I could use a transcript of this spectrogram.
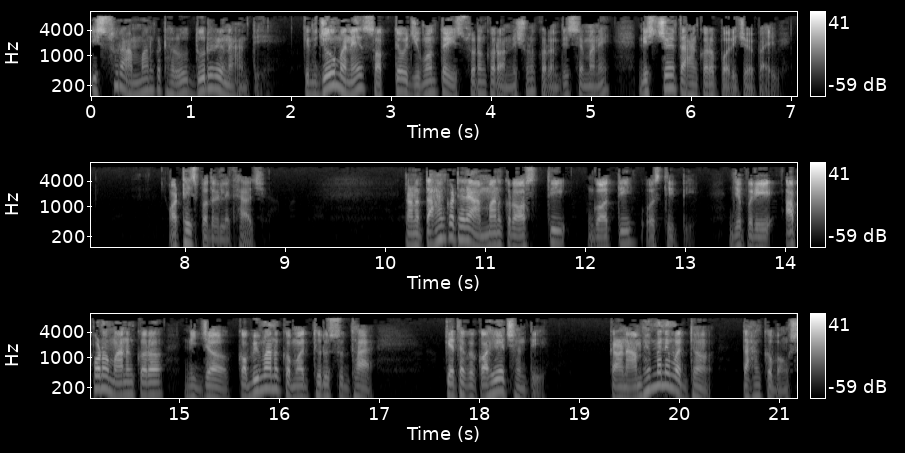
ଈଶ୍ୱର ଆମମାନଙ୍କଠାରୁ ଦୂରରେ ନାହାନ୍ତି। କିନ୍ତୁ ଯେଉଁମାନେ ସତ୍ୟ ଓ ଜୀବନ୍ତ ଈଶ୍ୱରଙ୍କର ଅନ୍ୱେଷଣ କରନ୍ତି ସେମାନେ ନିଶ୍ଚୟ ତାହାଙ୍କର ପରିଚୟ ପାଇବେ। ଅଠେଇଶ ପଦରେ ଲେଖା ଅଛି କାରଣ ତାହାଙ୍କଠାରେ ଆମମାନଙ୍କର ଅସ୍ଥି ଗତି ଓ ସ୍ଥିତି ଯେପରି ଆପଣମାନଙ୍କର ନିଜ କବିମାନଙ୍କ ମଧ୍ୟରୁ ସୁଦ୍ଧା କେତେକ କହିଅଛନ୍ତି କାରଣ ଆମ୍ଭେମାନେ ମଧ୍ୟ ତାହାଙ୍କ ବଂଶ।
